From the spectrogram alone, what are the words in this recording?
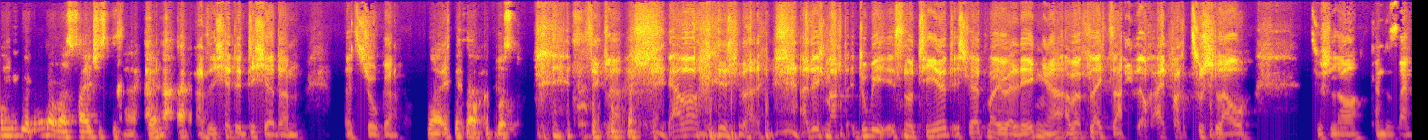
eine Millionär was Falsches gesagt, gell? Also ich hätte dich ja dann als Joker. Ja, ich hätte auch gewusst. Sehr klar. Ja, aber also ich mache, Dubi ist notiert, ich werde mal überlegen, ja, aber vielleicht sage ich auch einfach zu schlau. Zu schlau, könnte sein.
